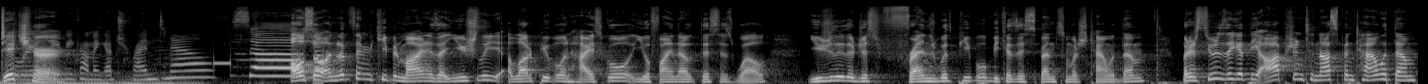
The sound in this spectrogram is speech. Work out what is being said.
ditch really her? Becoming a trend now. So Also, another thing to keep in mind is that usually a lot of people in high school, you'll find out this as well. Usually they're just friends with people because they spend so much time with them. But as soon as they get the option to not spend time with them,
